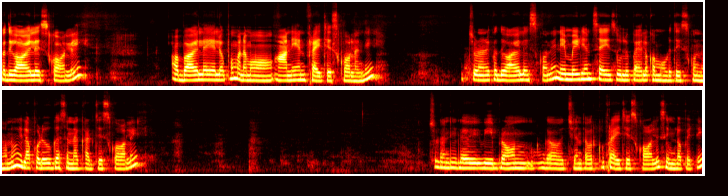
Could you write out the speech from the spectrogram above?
కొద్దిగా ఆయిల్ వేసుకోవాలి. ఆ బాయిల్ అయ్యేలోపు మనము ఆనియన్ ఫ్రై చేసుకోవాలండి. చూడండి కొద్దిగా ఆయిల్ వేసుకొని నేను మీడియం సైజు ఉల్లిపాయలు ఒక మూడు తీసుకున్నాను. ఇలా పొడవుగా సన్నగా కట్ చేసుకోవాలి. చూడండి ఇలా ఇవి బ్రౌన్గా వచ్చేంత వరకు ఫ్రై చేసుకోవాలి సిమ్లో పెట్టి.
